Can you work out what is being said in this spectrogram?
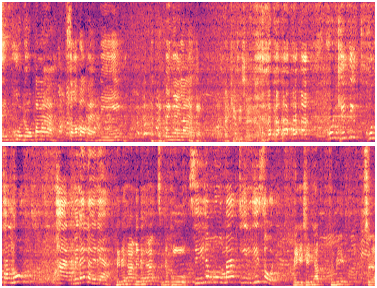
สีชมพูดูปะล่ะซอบอกแบบนี้ เป็นไงล่ะ แค่คิดเฉยคุณคิดนี่คุณทะลุผ่านไปได้เลยเนี่ย ๆมีไหมฮะ มีไหมฮะสีชมพู สีชมพูมากทีมที่ สุด มีกี่ชิ้นครับคุณพี่เสื้อ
